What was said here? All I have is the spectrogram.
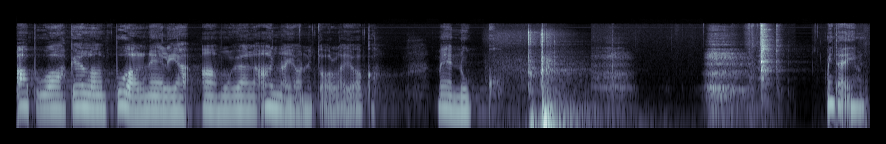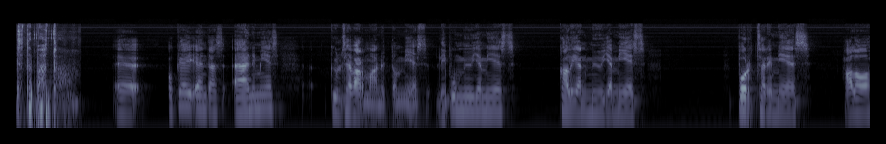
apua, kello on puoli neljä aamuyöllä. Anna jo nyt olla joko. Mene nukkuu. Mitä ihmettä tapahtuu? Okei, okay, entäs äänimies? Kyllä se varmaan nyt on mies. Lipunmyyjämies, kaljan myyjämies, portsarimies. Halo?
